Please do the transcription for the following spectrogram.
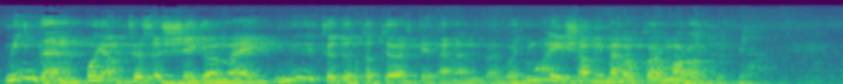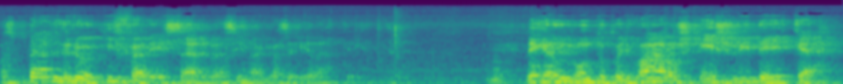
minden olyan közösség, amely működött a történelemben, vagy ma is, ami meg akar maradni, az belülről kifelé szervezi meg az életét. Régen úgy mondtuk, hogy város és vidéke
